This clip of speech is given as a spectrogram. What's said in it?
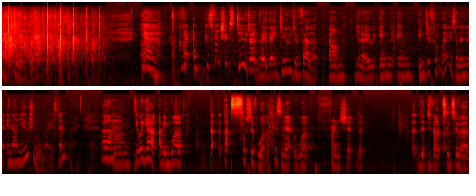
Thank you. Yeah, because friendships do, don't they? They do develop, um, you know, in, in, in different ways and in, in unusual ways, don't they? Um, Um, yeah, well, yeah, I mean, work, that, that's sort of work, isn't it? A work friendship that that develops into a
